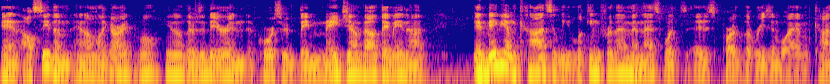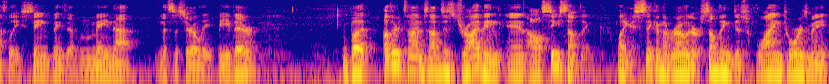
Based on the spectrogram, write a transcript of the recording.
and I'll see them, and I'm like, all right, well, you know, there's a deer, and of course they may jump out, they may not, and maybe I'm constantly looking for them, and that's what is part of the reason why I'm constantly seeing things that may not necessarily be there. But other times I'm just driving and I'll see something like a stick in the road or something just flying towards me,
